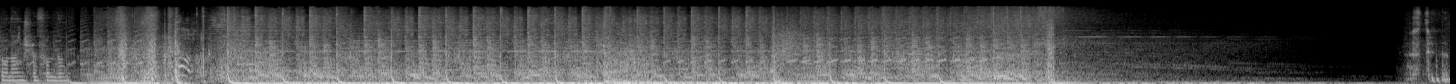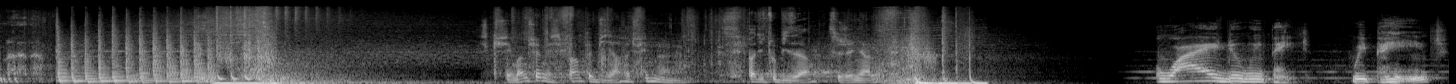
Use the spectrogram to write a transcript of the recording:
Complètement dingue, je suis à fond dedans. C'était de malade. Excusez-moi, monsieur, mais c'est pas un peu bizarre votre film C'est pas du tout bizarre, c'est génial. Why do we paint? We paint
